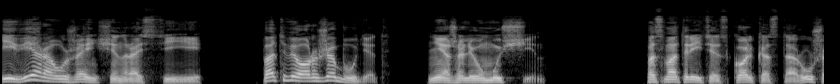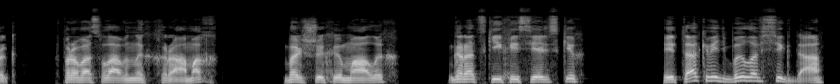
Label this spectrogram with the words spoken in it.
и вера у женщин России потверже будет, нежели у мужчин. Посмотрите, сколько старушек в православных храмах, больших и малых, городских и сельских, и так ведь было всегда,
